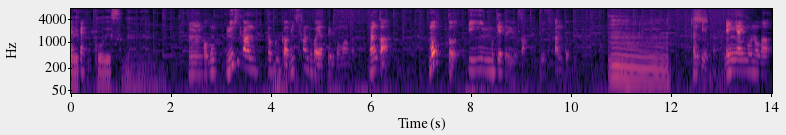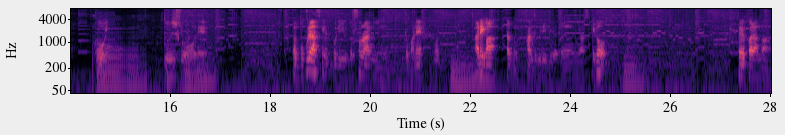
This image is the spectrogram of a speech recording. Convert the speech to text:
い。売れっ子ですね。うん僕三木監督か三木監督がやってると思わなかった。なんかもっとティーン向けというか三木監督。うーん。なんていうか恋愛ものが多い。うん。印象で。まあ僕らが好きなところで言うとソラミンとかねあれが多分監督デビューだと思いますけど。うんそれからまあ、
